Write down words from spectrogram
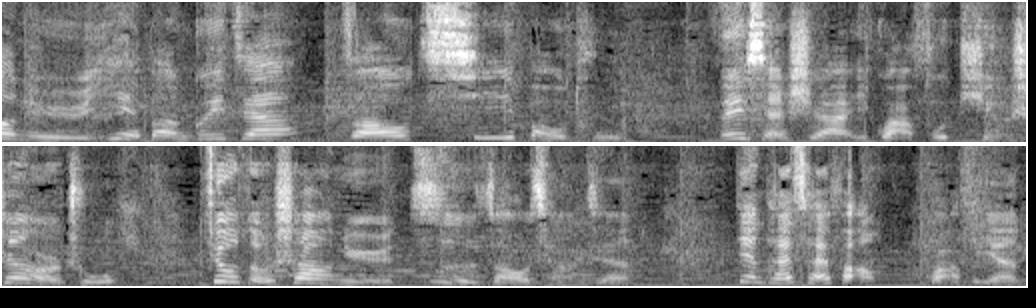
少女夜半归家遭妻暴徒，危险时啊，一寡妇挺身而出救走少女，自遭强奸。电台采访寡妇言：“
